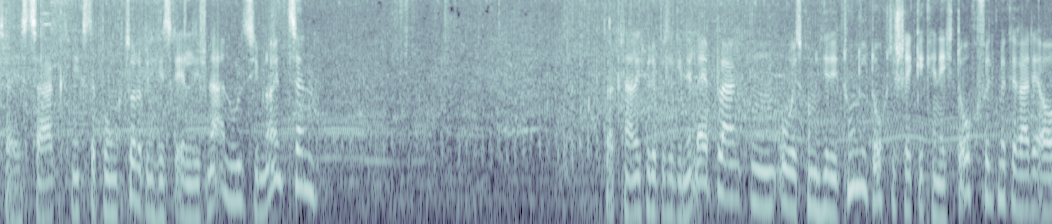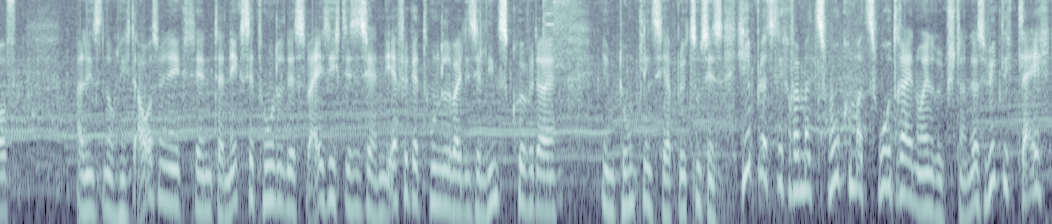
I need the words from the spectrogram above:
So, jetzt zack, nächster Punkt. So, da bin ich jetzt relativ nah, 0719. Da knall ich wieder ein bisschen gegen die Leitplanken. Oh, es kommen hier die Tunnel. Doch, die Strecke kenne ich doch, fällt mir gerade auf. Allerdings noch nicht auswendig, denn der nächste Tunnel, das weiß ich, das ist ja ein nerviger Tunnel, weil diese Linkskurve da im Dunkeln sehr blöd zum Sehen ist. Hier plötzlich auf einmal 2,239 Rückstand. Also wirklich gleich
